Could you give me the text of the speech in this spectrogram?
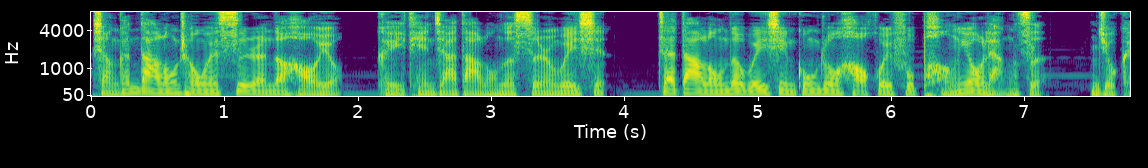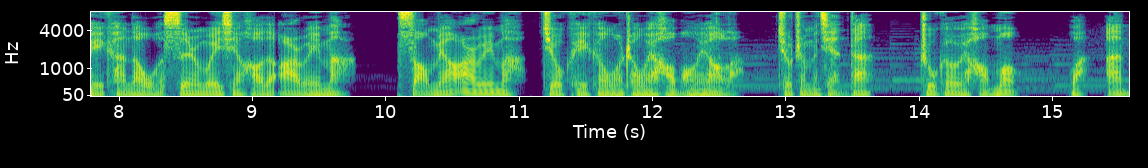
想跟大龙成为私人的好友，可以添加大龙的私人微信，在大龙的微信公众号回复“朋友”两个字，你就可以看到我私人微信号的二维码，扫描二维码就可以跟我成为好朋友了，就这么简单。祝各位好梦，晚安。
